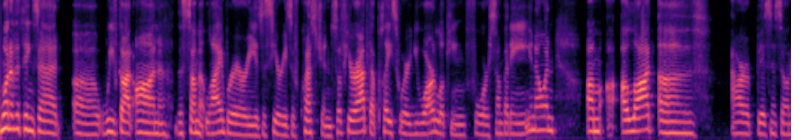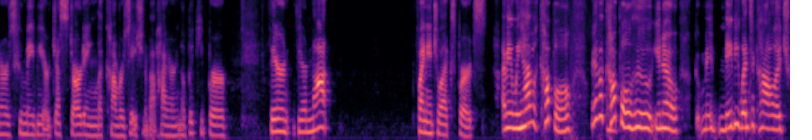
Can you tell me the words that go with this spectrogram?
one of the things that uh, we've got on the Summit Library is a series of questions. So if you're at that place where you are looking for somebody, you know, and um, a lot of our business owners who maybe are just starting the conversation about hiring a bookkeeper, they're they're not financial experts. I mean, we have a couple, we have a mm. couple who, you know, maybe went to college,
